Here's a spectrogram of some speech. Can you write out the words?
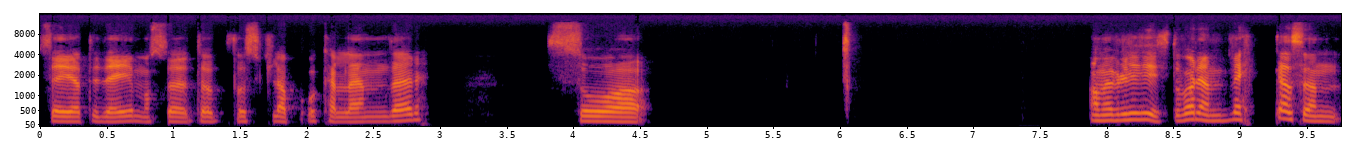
säger jag till dig, måste ta upp fusklapp och kalender. Så Ja men precis, då var det en vecka sedan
